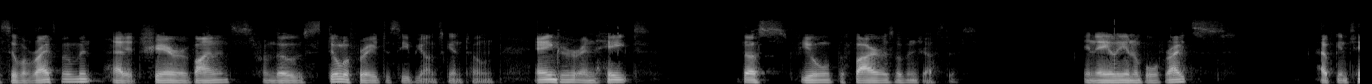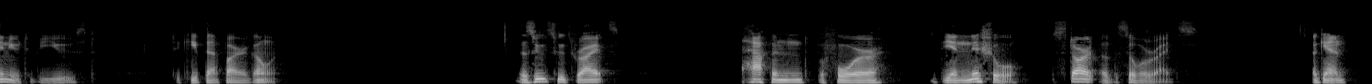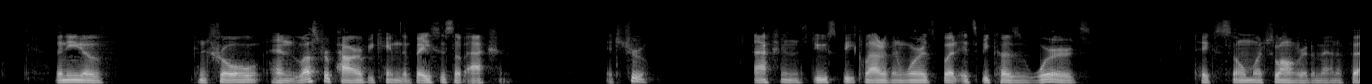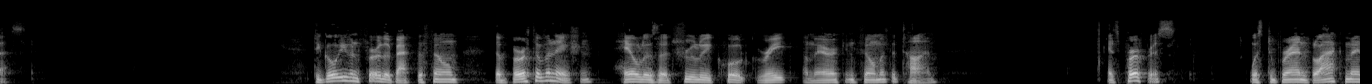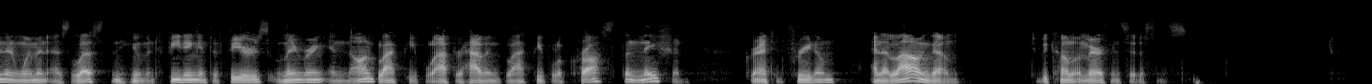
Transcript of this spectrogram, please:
The civil rights movement had its share of violence from those still afraid to see beyond skin tone. Anger and hate thus fueled the fires of injustice. Inalienable rights have continued to be used to keep that fire going. The Zoot Suits riots happened before the initial start of the civil rights. Again, the need of control and lust for power became the basis of action. It's true. Actions do speak louder than words, but it's because words take so much longer to manifest. To go even further back, the film The Birth of a Nation, hailed as a truly, quote, great American film at the time, its purpose was to brand black men and women as less than human, feeding into fears lingering in non black people after having black people across the nation granted freedom and allowing them to become American citizens.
